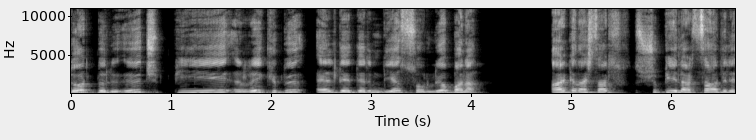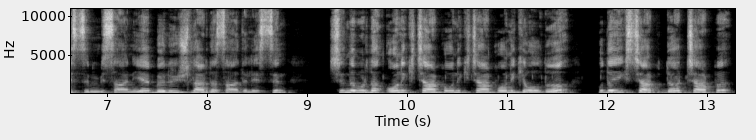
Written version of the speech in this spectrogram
4 bölü 3 pi r küpü elde ederim diye soruluyor bana. Arkadaşlar şu pi'ler sadeleşsin bir saniye. Bölü 3'ler de sadeleşsin. Şimdi burada 12 çarpı 12 çarpı 12 oldu. Bu da x çarpı 4 çarpı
